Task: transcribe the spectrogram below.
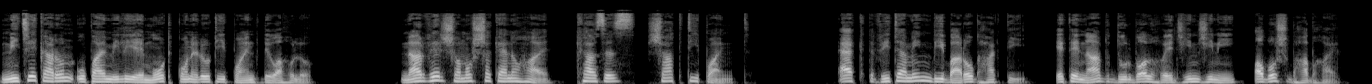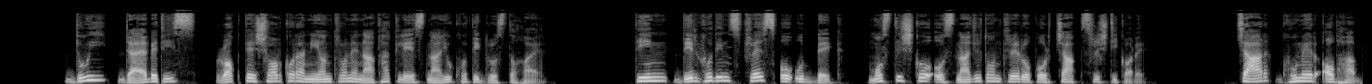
নিচে কারণ উপায় মিলিয়ে মোট পনেরোটি পয়েন্ট দেওয়া হল। নার্ভের সমস্যা কেন হয়? ক্লাসেস সাতটি পয়েন্ট। এক, ভিটামিন বি বারো ঘাটতি, এতে নার্ভ দুর্বল হয়ে ঝিনঝিনি, অবশ ভাব হয়। দুই, ডায়াবেটিস, রক্তে শর্করা নিয়ন্ত্রণে না থাকলে স্নায়ু ক্ষতিগ্রস্ত হয়। তিন, দীর্ঘদিন স্ট্রেস ও উদ্বেগ মস্তিষ্ক ও স্নায়ুতন্ত্রের ওপর চাপ সৃষ্টি করে। চার, ঘুমের অভাব।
